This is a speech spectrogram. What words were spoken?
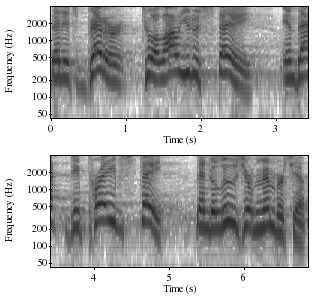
that it's better to allow you to stay in that depraved state than to lose your membership.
